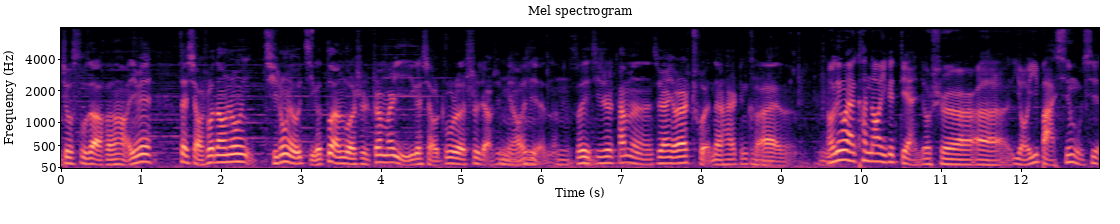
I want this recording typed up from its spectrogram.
就塑造很好，因为在小说当中，其中有几个段落是专门以一个小猪的视角去描写的，嗯嗯。所以其实他们虽然有点蠢，但还是挺可爱的。然后另外看到一个点就是，呃，有一把新武器，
